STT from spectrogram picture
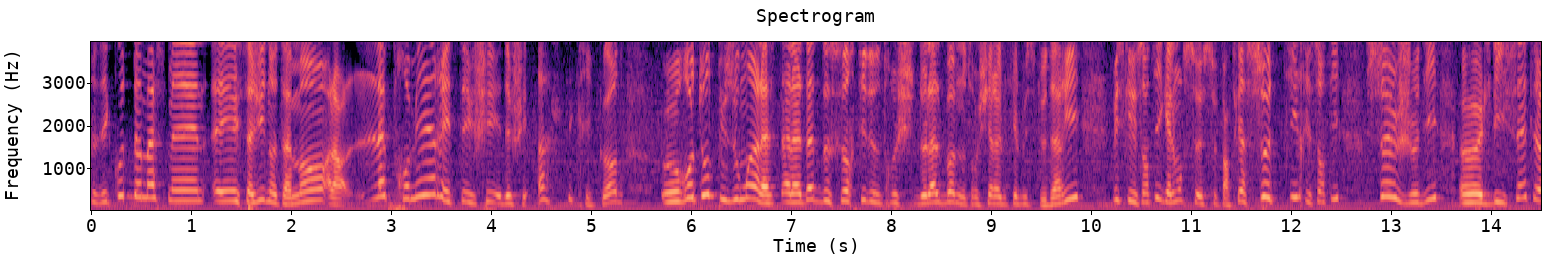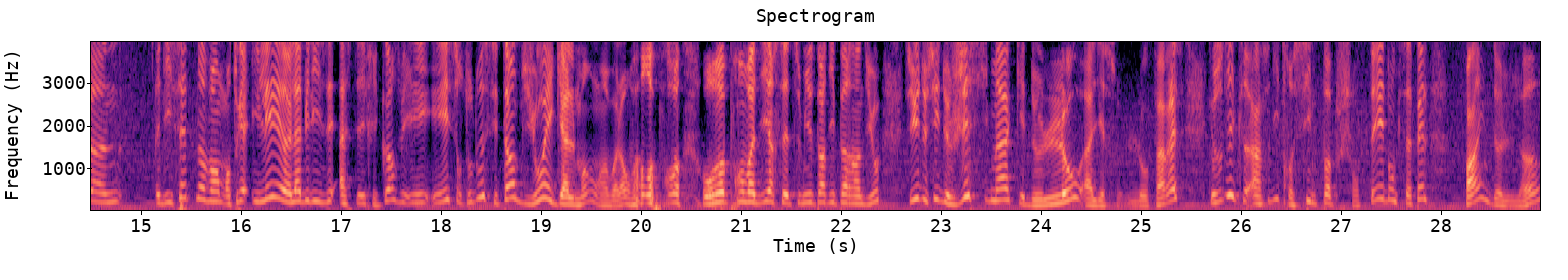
autres écoutes de ma semaine. Et il s'agit notamment. Alors, la première était chez, de chez Aztec Records. Euh, retourne plus ou moins à la, date de sortie de, notre, de l'album Notre cher Elvis de Dari. Puisqu'il est sorti également. Ce, ce- enfin, en tout cas, ce titre est sorti ce jeudi euh, 17. euh, 17 novembre. En tout cas, il est euh, labellisé Aztec Records et, et surtout c'est un duo également. hein. voilà, on va reprendre, on reprend, on va dire cette milieu de partie par un duo. C'est celui de celui de Jessie Mack et de Lo, alias Lo Fares, qui ont sorti un titre synth-pop chanté, donc s'appelle Find the Love.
